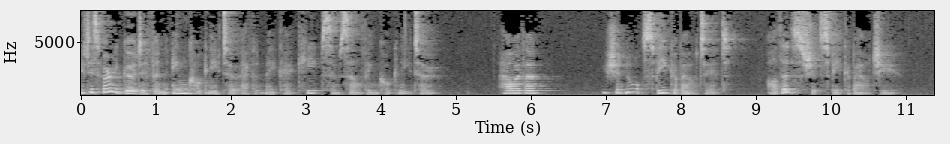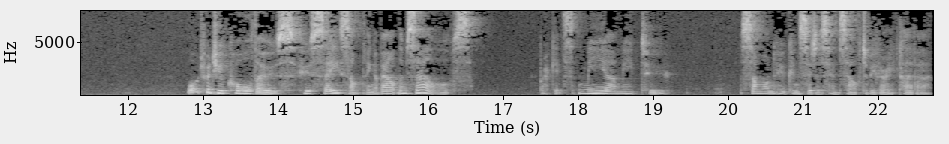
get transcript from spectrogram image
It is very good if an incognito effort maker keeps himself incognito. However, you should not speak about it. Others should speak about you. What would you call those who say something about themselves? Brackets, mia me too. Someone who considers himself to be very clever.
